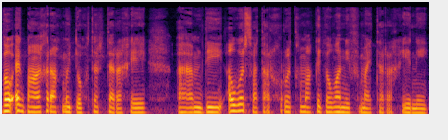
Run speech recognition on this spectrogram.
Wou ek baie graag my dogter terug hê. Um die ouers wat haar grootgemaak het, wou haar nie vir my terug gee nie.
